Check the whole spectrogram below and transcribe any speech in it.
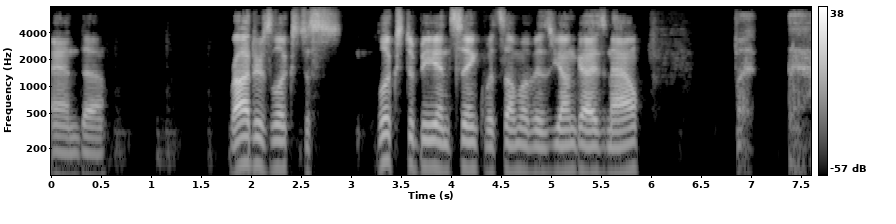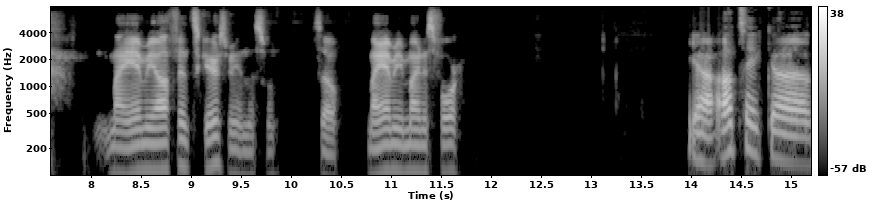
And uh, Rodgers looks to looks to be in sync with some of his young guys now, but Miami offense scares me in this one. So Miami minus four. Yeah, I'll take uh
